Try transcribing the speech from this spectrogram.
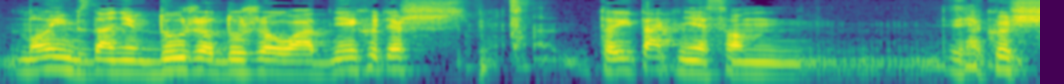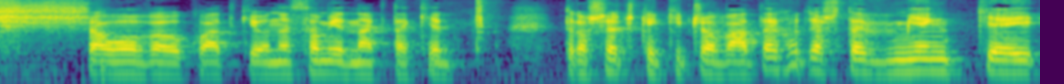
moim zdaniem, dużo, dużo ładniej, chociaż to i tak nie są jakoś szałowe okładki. One są jednak takie troszeczkę kiczowate, chociaż te w miękkiej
